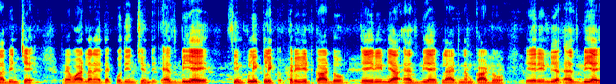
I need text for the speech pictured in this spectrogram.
లభించే రివార్డులను అయితే కుదించింది. SBI simply click credit card Air India SBI platinum card Air India SBI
